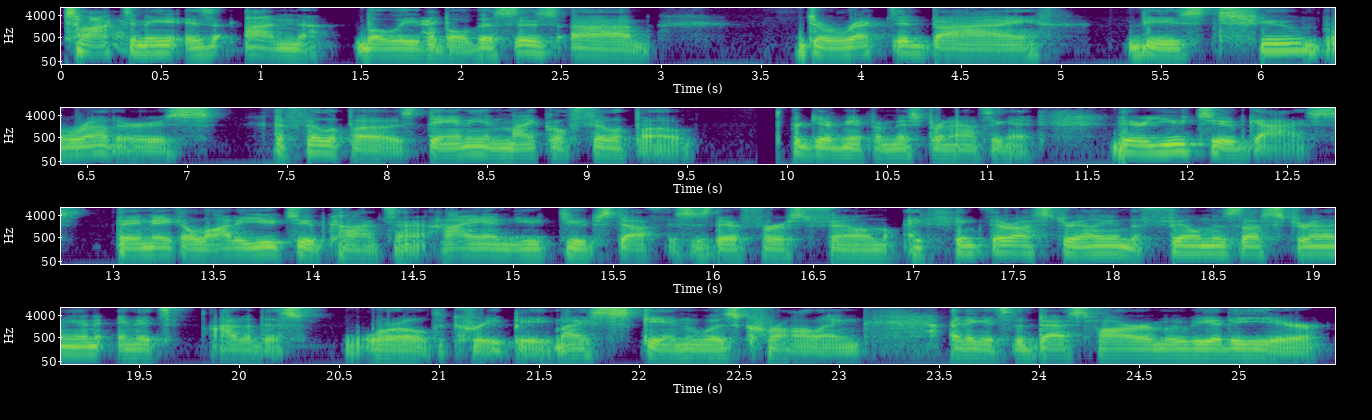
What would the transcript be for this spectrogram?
Talk to Me is unbelievable. This is um, directed by these two brothers, the Philippos, Danny and Michael Philippou. Forgive me if I'm mispronouncing it. They're YouTube guys. They make a lot of YouTube content, high end YouTube stuff. This is their first film. I think they're Australian. The film is Australian and it's out of this world creepy. My skin was crawling. I think it's the best horror movie of the year.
